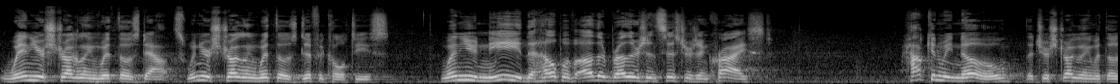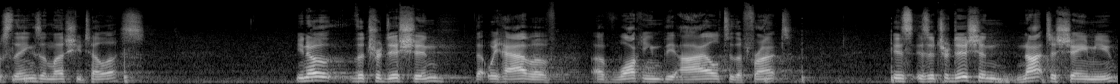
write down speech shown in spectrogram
when you're struggling with those doubts, when you're struggling with those difficulties, when you need the help of other brothers and sisters in Christ, how can we know that you're struggling with those things unless you tell us? You know, the tradition that we have of, of walking the aisle to the front is, is a tradition not to shame you,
